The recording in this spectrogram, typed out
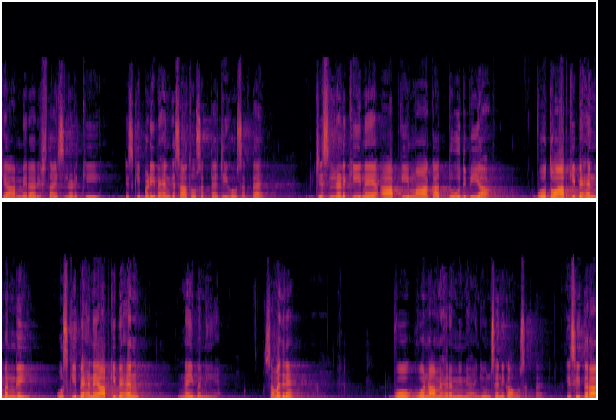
کیا اب میرا رشتہ اس لڑکی اس کی بڑی بہن کے ساتھ ہو سکتا ہے جی ہو سکتا ہے جس لڑکی نے آپ کی ماں کا دودھ پیا وہ تو آپ کی بہن بن گئی اس کی بہنیں آپ کی بہن نہیں بنی ہے سمجھ رہے وہ وہ نامحرمی میں آئیں گی ان سے نکاح ہو سکتا ہے اسی طرح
